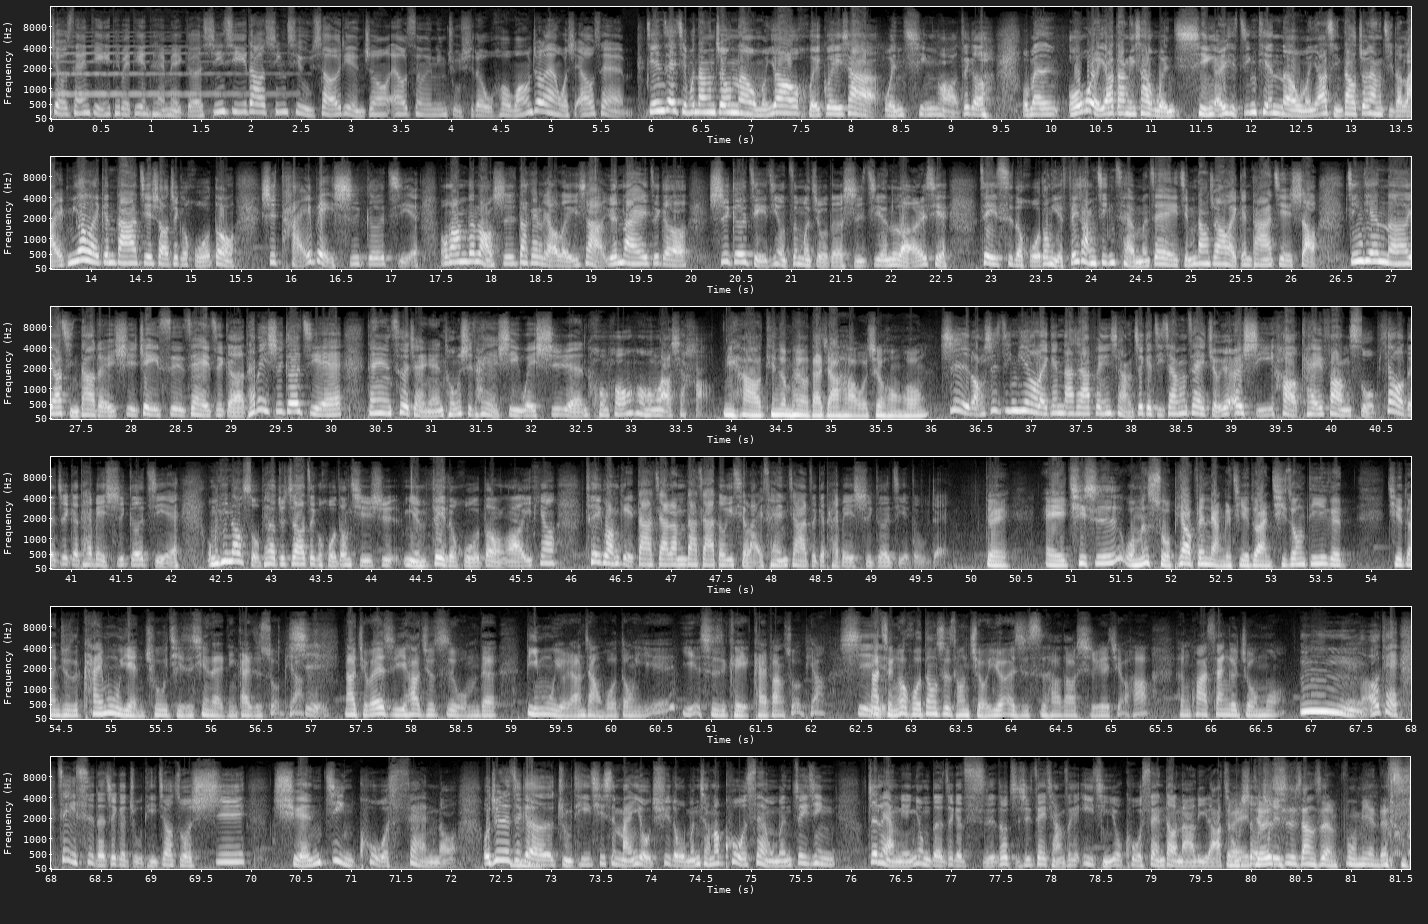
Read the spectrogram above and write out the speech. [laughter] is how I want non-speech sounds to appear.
九三点一台北电台，每个星期一到星期五下午一点钟，Elson 为您主持的午后王者来我是 Elson。今天在节目当中呢，我们要回归一下文青哦，这个我们偶尔要当一下文青，而且今天呢，我们邀请到重量级的来宾，要来跟大家介绍这个活动是台北诗歌节。我刚刚跟老师大概聊了一下，原来这个诗歌节已经有这么久的时间了，而且这一次的活动也非常精彩。我们在节目当中要来跟大家介绍，今天呢邀请到的是这一次在这个台北诗歌节担任策展人，同时他也是一位诗人。红红，红红老师好，你好，听众朋友大家好，我是红红。是老师今天要来跟大家分享这个即将在九月二十一号开放锁票的这个台北诗歌节。我们听到锁票就知道这个活动其实是免费的活动啊，一定要推广给大家，让大家都一起来参加这个台北诗歌节，对不对？对，诶，其实我们锁票分两个阶段，其中第一个。阶段就是开幕演出，其实现在已经开始锁票。是，那九月二十一号就是我们的闭幕有两场活动也，也也是可以开放锁票。是，那整个活动是从九月二十四号到十月九号，横跨三个周末。嗯，OK，这一次的这个主题叫做“诗全境扩散”哦，我觉得这个主题其实蛮有趣的。我们讲到扩散，我们最近这两年用的这个词都只是在讲这个疫情又扩散到哪里啦。对，就是事实上是很负面的词。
